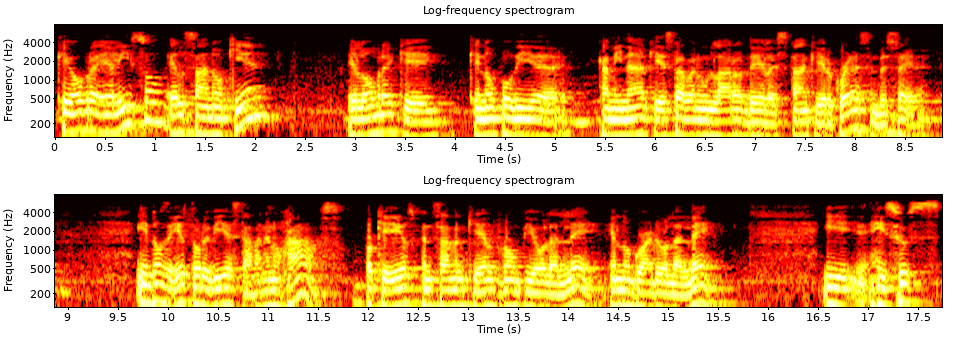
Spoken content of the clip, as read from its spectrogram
¿Qué obra él hizo? ¿Él sanó quién? El hombre que, que no podía caminar, que estaba en un lado del estanque, ¿recuerdas? En Bethsaida. Y entonces ellos todavía estaban enojados, porque ellos pensaban que él rompió la ley, él no guardó la ley. Y Jesús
